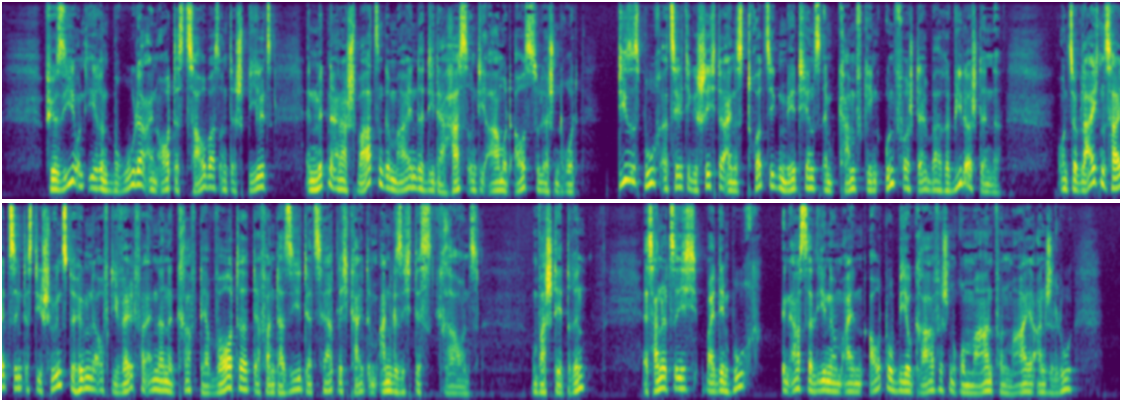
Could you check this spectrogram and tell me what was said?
Für sie und ihren Bruder ein Ort des Zaubers und des Spiels, inmitten einer schwarzen Gemeinde, die der Hass und die Armut auszulöschen droht. Dieses Buch erzählt die Geschichte eines trotzigen Mädchens im Kampf gegen unvorstellbare Widerstände. Und zur gleichen Zeit singt es die schönste Hymne auf die weltverändernde Kraft der Worte, der Fantasie, der Zärtlichkeit im Angesicht des Grauens. Und was steht drin? Es handelt sich bei dem Buch in erster Linie um einen autobiografischen Roman von Maya Angelou,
